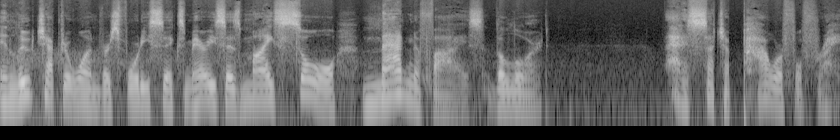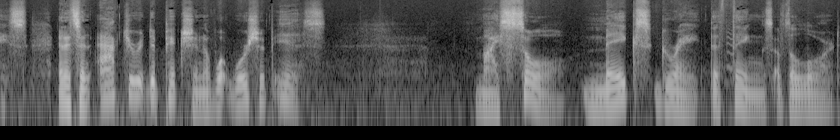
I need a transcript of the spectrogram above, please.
In Luke chapter 1, verse 46, Mary says, My soul magnifies the Lord. That is such a powerful phrase, and it's an accurate depiction of what worship is. My soul makes great the things of the Lord.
